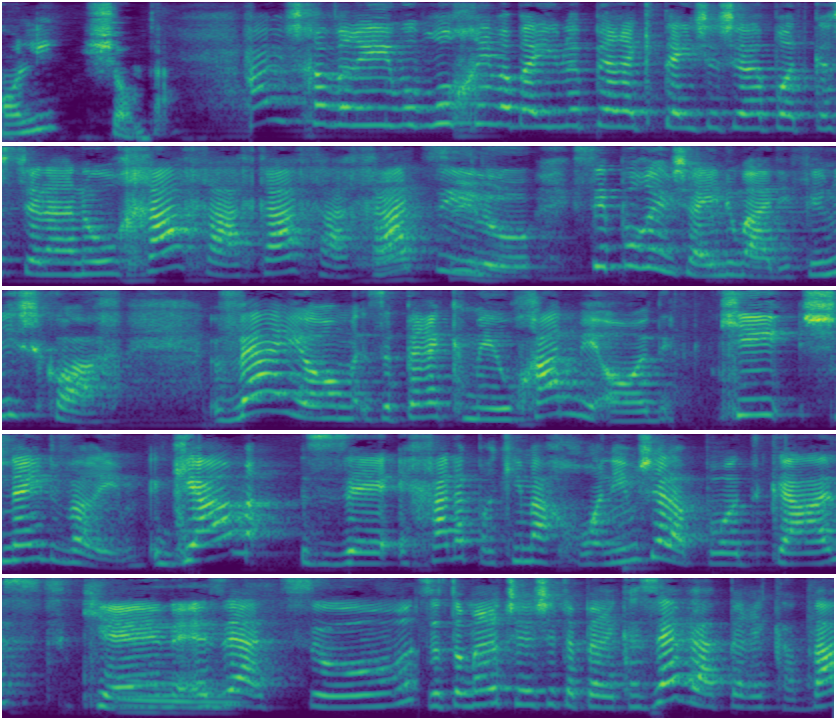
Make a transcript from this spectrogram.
אולי שורטה. היי חברים וברוכים הבאים לפרק 9 של הפודקאסט שלנו, חה חה חה חה חה צילו, סיפורים שהיינו מעדיפים לשכוח. והיום זה פרק מיוחד מאוד, כי שני דברים. גם זה אחד הפרקים האחרונים של הפודקאסט, כן, איזה עצוב. זאת אומרת שיש את הפרק הזה והפרק הבא,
